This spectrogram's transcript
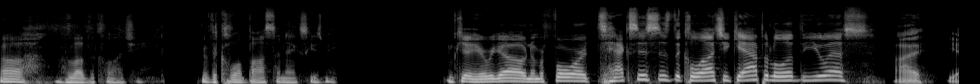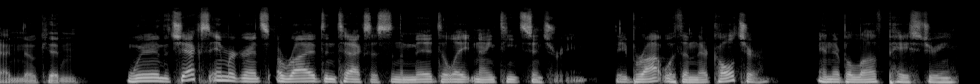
Oh, I love the kolache. The kielbasa excuse me. Okay, here we go. Number four, Texas is the kolache capital of the U.S. I yeah, no kidding. When the Czechs immigrants arrived in Texas in the mid to late 19th century, they brought with them their culture and their beloved pastry.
